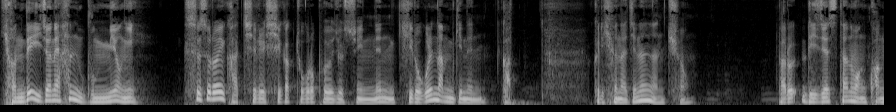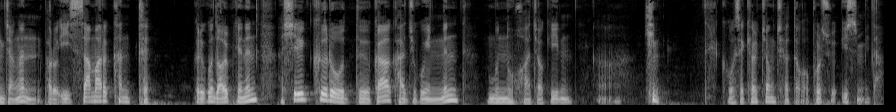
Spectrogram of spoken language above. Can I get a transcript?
현대 이전의 한 문명이 스스로의 가치를 시각적으로 보여줄 수 있는 기록을 남기는 것. 그리 흔하지는 않죠. 바로 리제스탄 왕 광장은 바로 이 사마르칸트 그리고 넓게는 실크로드가 가지고 있는 문화적인 어, 힘 그것의 결정체였다고 볼 수 있습니다.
